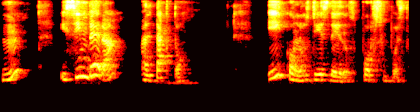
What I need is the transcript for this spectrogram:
¿Mm? Y sin ver al tacto, y con los 10 dedos, por supuesto.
